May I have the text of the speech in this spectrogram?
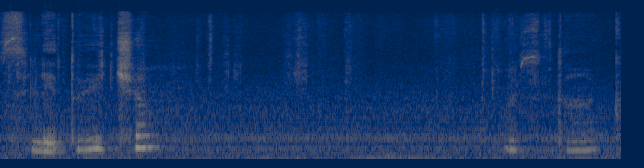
Слідуюча. Ось так.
